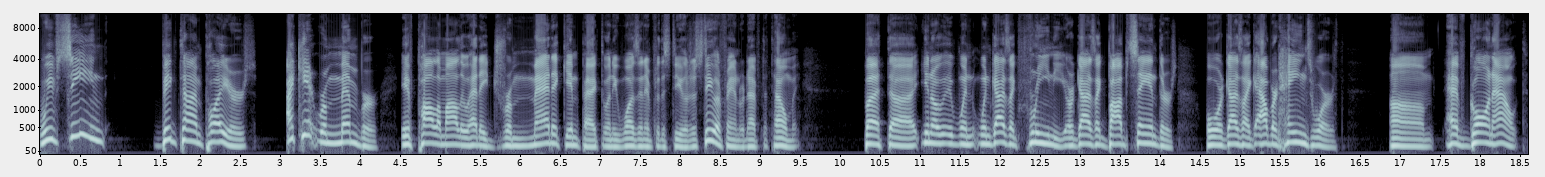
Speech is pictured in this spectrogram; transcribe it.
We've seen big-time players. I can't remember if Polamalu had a dramatic impact when he wasn't in for the Steelers. A Steeler fan would have to tell me. But, uh, you know, when when guys like Freeney or guys like Bob Sanders or guys like Albert Haynesworth um, have gone out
